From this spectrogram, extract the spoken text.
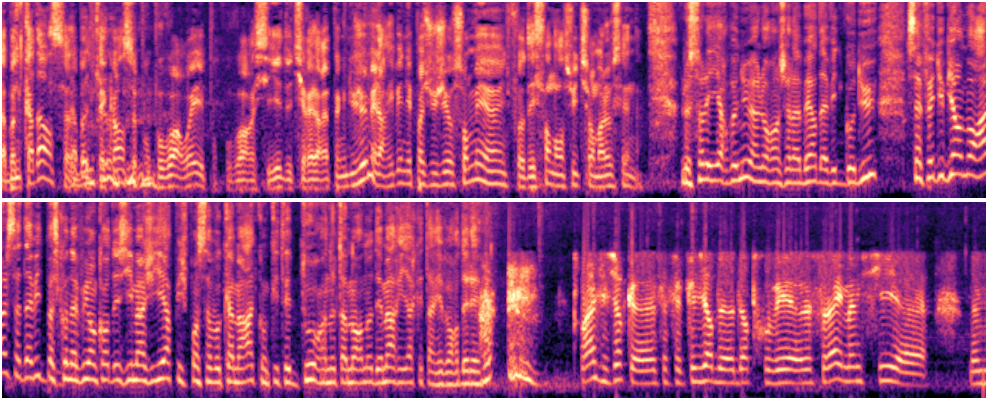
la bonne cadence, la, La bonne, bonne fréquence cadence. pour pouvoir, oui, pour pouvoir essayer de tirer leur épingle du jeu. Mais l'arrivée n'est pas jugée au sommet. hein. Il faut descendre ensuite sur Malocène. Le soleil est revenu, hein, Laurent Jalabert, David Godu. Ça fait du bien au moral, ça, David, parce qu'on a vu encore des images hier, puis je pense à vos camarades qui ont quitté le tour, hein, notamment Arnaud Desmar hier qui est arrivé hors délai. Ouais, c'est sûr que ça fait plaisir de, de retrouver euh, le soleil, même si, euh, même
